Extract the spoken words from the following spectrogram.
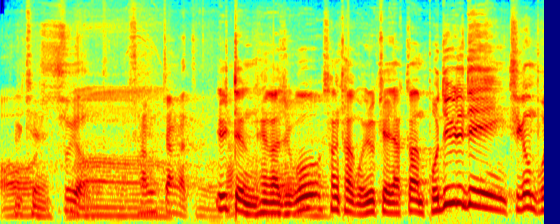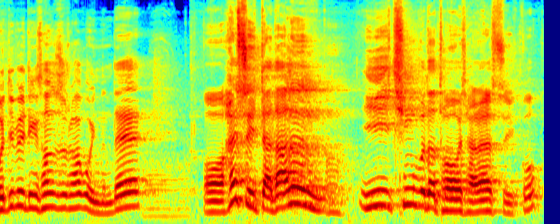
어, 이렇게. 수영 상장 같은 거 1등 어. 해가지고 상 타고 이렇게 약간 보디빌딩 지금 보디빌딩 선수를 하고 있는데 어, 할 수 있다. 나는 이 친구보다 더 잘할 수 있고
